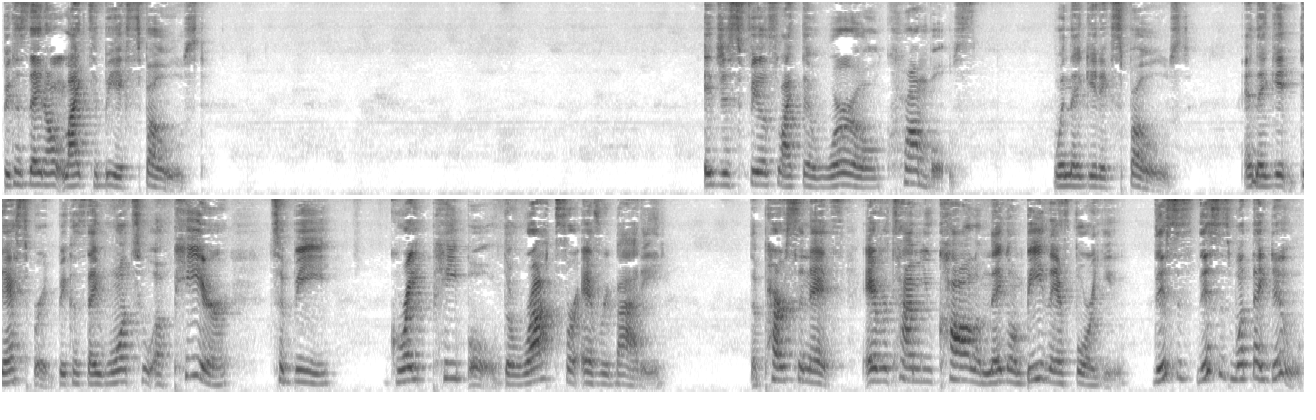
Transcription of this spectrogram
because they don't like to be exposed. It just feels like their world crumbles when they get exposed and they get desperate because they want to appear to be great people, the rock for everybody, the person that's every time you call them, they're gonna be there for you. This is this is what they do.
